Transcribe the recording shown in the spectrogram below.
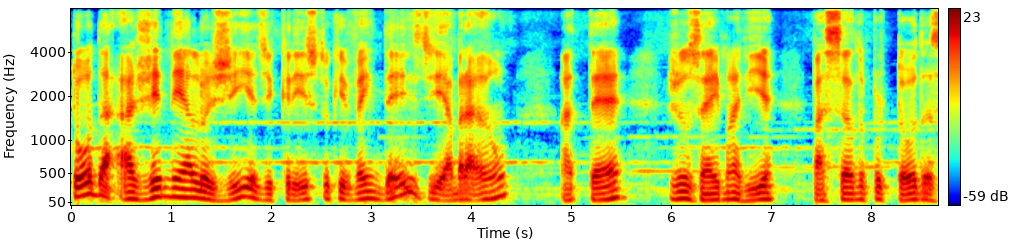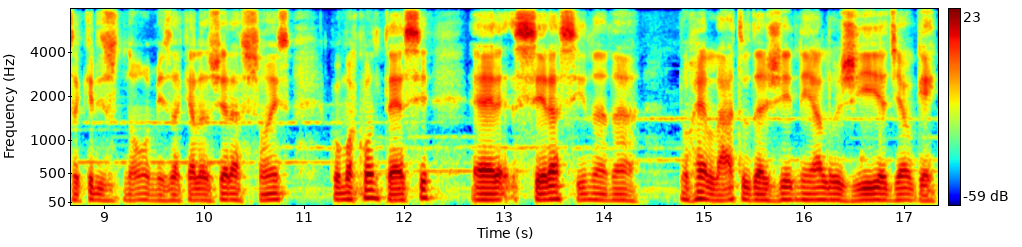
toda a genealogia de Cristo que vem desde Abraão até José e Maria, passando por todos aqueles nomes, aquelas gerações, como acontece é, ser assim na, na, no relato da genealogia de alguém.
